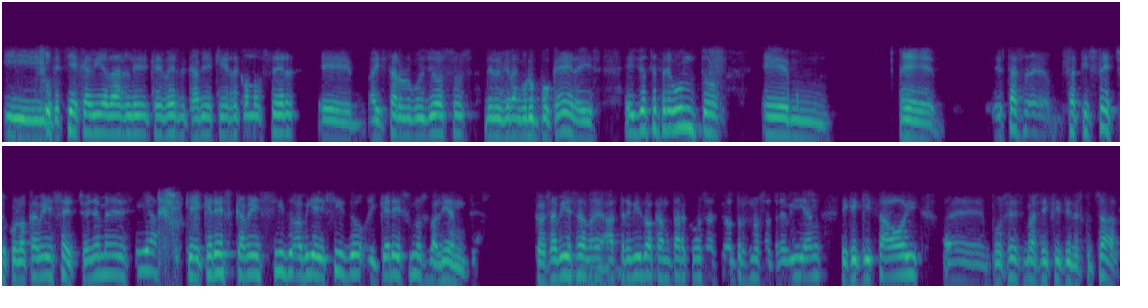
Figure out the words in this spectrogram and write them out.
y decía que había darle que ver, que había que reconocer, eh, a estar orgullosos del gran grupo que erais. Eh, yo te pregunto, eh, eh, ¿estás eh, satisfecho con lo que habéis hecho? Ella me decía que queréis que habéis sido, habíais sido y que erais unos valientes que os habéis atrevido a cantar cosas que otros no se atrevían y que quizá hoy eh, pues es más difícil escuchar.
